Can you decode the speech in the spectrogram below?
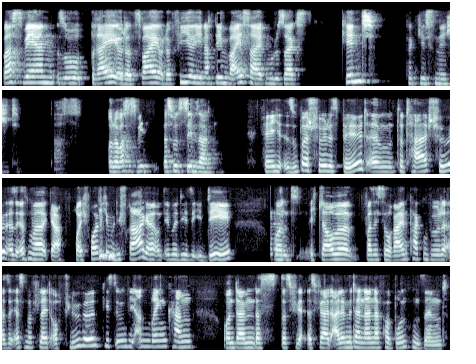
Was wären so drei oder zwei oder vier, je nachdem Weisheiten, wo du sagst, Kind, vergiss nicht das. Oder was ist wichtig? Was würdest du ihm sagen? Finde ich ein super schönes Bild, ähm, total schön. Also erstmal, ja, ich freue mich über die Frage und über diese Idee. Und ich glaube, was ich so reinpacken würde, also erstmal vielleicht auch Flügel, die es irgendwie anbringen kann und dann, dass, dass, wir, dass wir halt alle miteinander verbunden sind.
